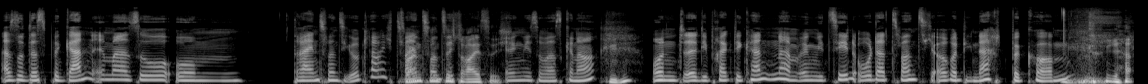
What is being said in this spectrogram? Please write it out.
Also das begann immer so um 23 Uhr, glaube ich. 22, 22,30. Irgendwie sowas, genau. Mhm. Und äh, die Praktikanten haben irgendwie 10 oder 20 Euro die Nacht bekommen. Ja,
